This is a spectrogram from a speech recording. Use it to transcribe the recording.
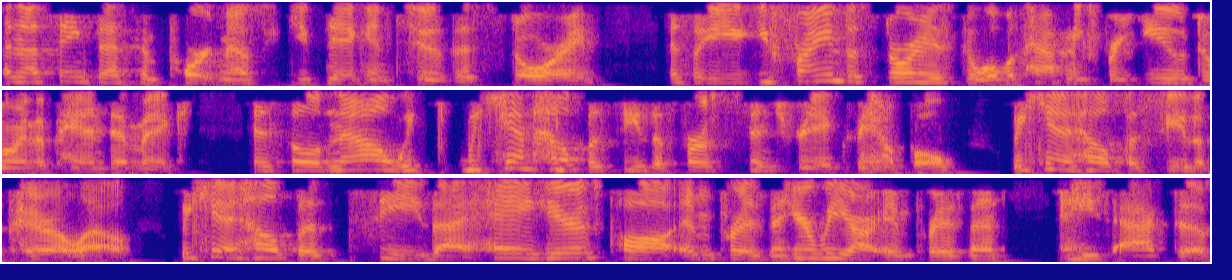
And I think that's important as you dig into this story. And so you, you frame the story as to what was happening for you during the pandemic. And so now we, we can't help but see the first century example. We can't help but see the parallel. We can't help but see that, hey, here's Paul in prison. Here we are in prison, and he's active.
